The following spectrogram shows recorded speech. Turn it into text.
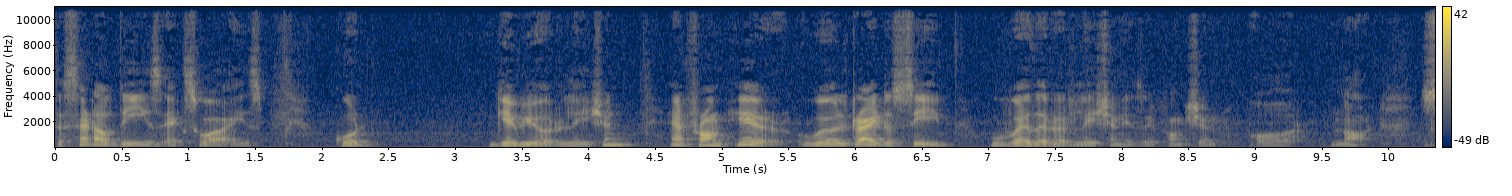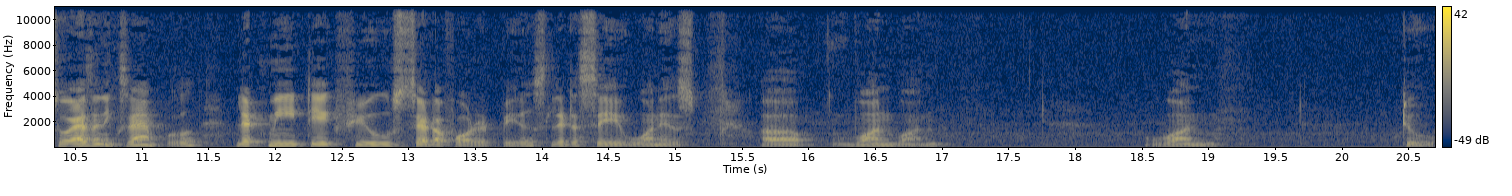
the set of these xy's could give you a relation and from here we will try to see whether a relation is a function or not. So as an example let me take few set of ordered pairs. Let us say one is uh, 1 1 1 2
